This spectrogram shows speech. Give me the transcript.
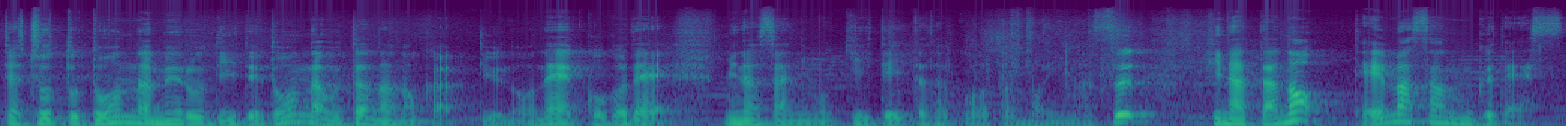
じゃあちょっとどんなメロディーでどんな歌なのかっていうのをねここで皆さんにも聞いていただこうと思います。日向のテーマソングです。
